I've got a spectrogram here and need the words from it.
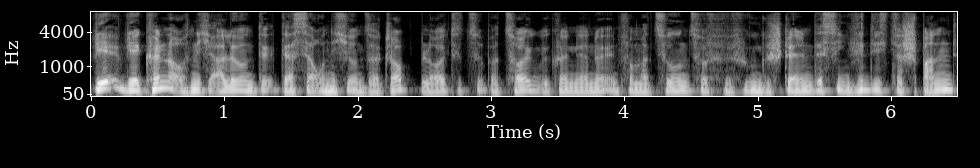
wir, wir können auch nicht alle, und das ist ja auch nicht unser Job, Leute zu überzeugen. Wir können ja nur Informationen zur Verfügung stellen. Deswegen finde ich das spannend,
